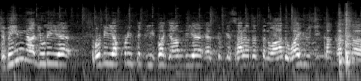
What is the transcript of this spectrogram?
ਜ਼ਮੀਨ ਨਾਲ ਜੁੜੀ ਹੈ ਤੁਹਾਡੀ ਆਪਣੀ ਤਕਲੀਫਾਂ ਜਾਣਦੀ ਹੈ। ਇਸ ਕਰਕੇ ਸਾਰਿਆਂ ਦਾ ਧੰਨਵਾਦ। ਵਾਹਿਗੁਰੂ ਜੀ ਕਾ ਖਾਲਸਾ।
